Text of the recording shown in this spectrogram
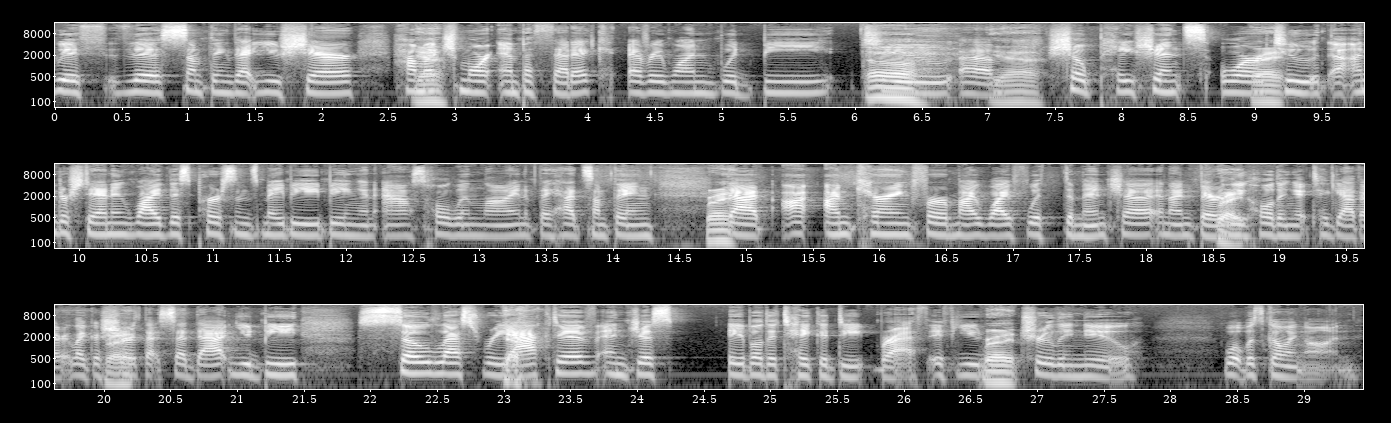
with this, something that you share, how Yeah. much more empathetic everyone would be to Oh, um, yeah. show patience or Right. to uh, understanding why this person's maybe being an asshole in line if they had something Right. that I, I'm caring for my wife with dementia and I'm barely Right. holding it together. Like a shirt that said that, you'd be so less reactive and just able to take a deep breath if you truly knew what was going on.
